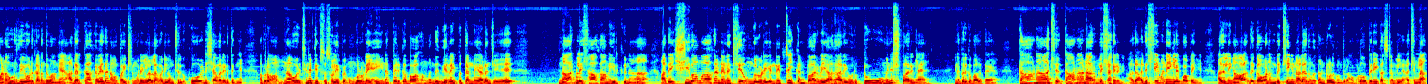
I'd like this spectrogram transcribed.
மன உறுதியோடு கடந்து வாங்க. அதற்காகவே தான் நம்ம பயிற்சி முறைகளெல்லாம் வடிவமைச்சிருக்கு. கோல்டு ஷவர் எடுத்துக்கங்க. அப்புறம் நான் ஒரு சின்ன டிப்ஸு சொல்லியிருப்பேன். உங்களுடைய இனப்பெருக்க பாகம் வந்து விரைப்புத்தன்மை அடைஞ்சு நார்மலைஸ் ஆகாமல் இருக்குன்னா அதை சிவமாக நினைச்சு உங்களுடைய நெற்றிக்கண் பார்வையாக அதை ஒரு டூ மினிட்ஸ் பாருங்களேன். இனப்பெருக்க பாகத்தை தானாக செ- நார்மலைஸ் ஆயிருங்க. அது அதிசயமாக நீங்களே பார்ப்பீங்க. அதில் நீங்கள் ஆழ்ந்த கவனம் வச்சிங்கனாலே அது உங்கள் கண்ட்ரோலுக்கு வந்துடும் அவ்வளோ பெரிய கஷ்டம் இல்லை. ஆச்சுங்களா?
